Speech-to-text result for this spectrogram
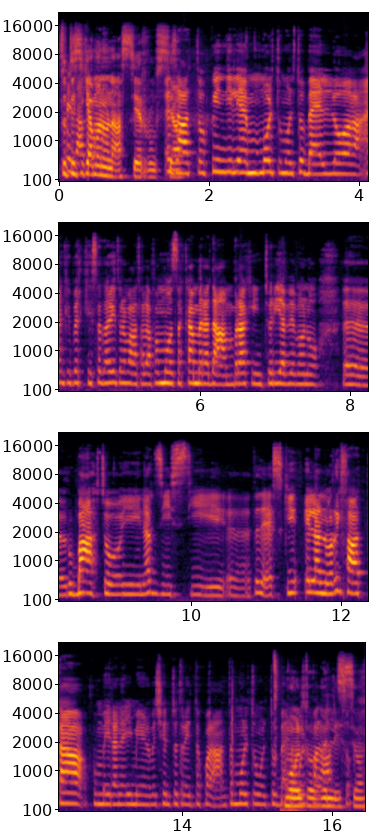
Tutti si Esatto. chiamano Nastia in Russia. Esatto, quindi lì è molto molto bello, anche perché è stata ritrovata la famosa camera d'ambra che in teoria avevano eh, rubato i nazisti eh, tedeschi e l'hanno rifatta come era nel 1930-40, molto molto bello. Molto bellissimo.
